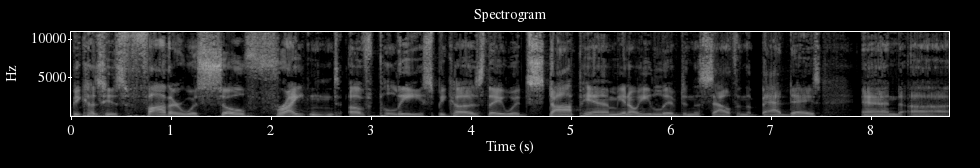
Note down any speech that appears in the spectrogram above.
Because his father was so frightened of police because they would stop him. You know, he lived in the South in the bad days, and uh,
